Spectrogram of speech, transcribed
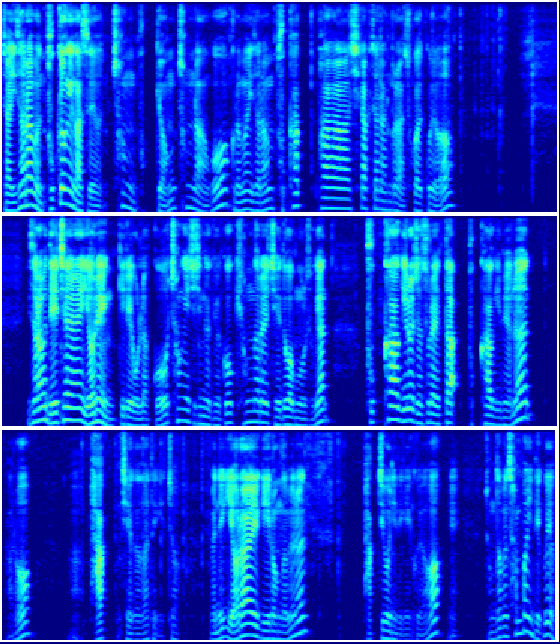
자 이 사람은 북경에 갔어요. 청 북경 청라고 그러면 이 사람은 북학파 실학자라는 걸 알 수가 있고요. 이 사람은 네 차례 연행길에 올랐고 청의 지신과 결국 청나라의 제도와 문을 소개한 북학이를 저술하였다. 북학이면은 바로 아, 박제가가 되겠죠. 만약에 열하일기 이런 거면은 박지원이 되겠고요. 예, 정답은 3번이 되고요.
